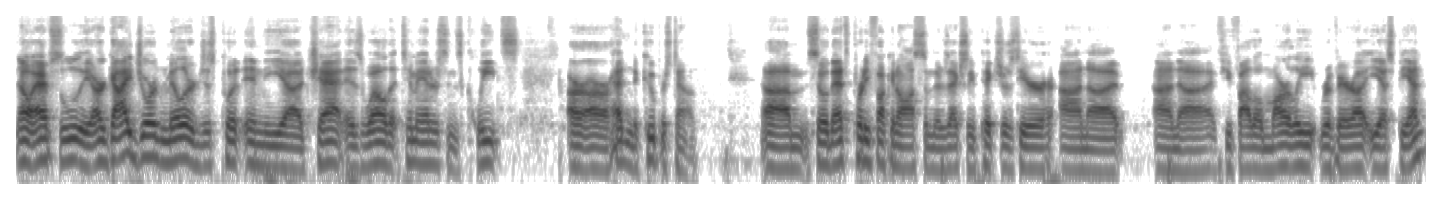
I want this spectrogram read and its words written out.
No, absolutely. Our guy Jordan Miller just put in the uh, chat as well that Tim Anderson's cleats are, are heading to Cooperstown. Um, so that's pretty fucking awesome. There's actually pictures here on uh, on uh, if you follow Marly Rivera ESPN,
